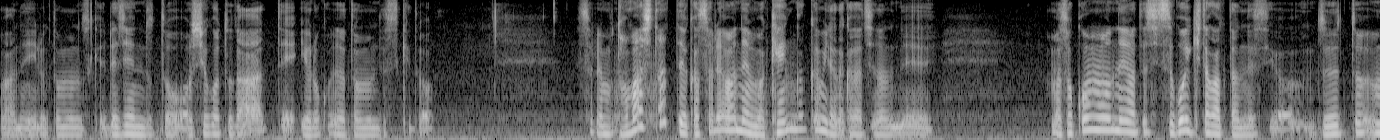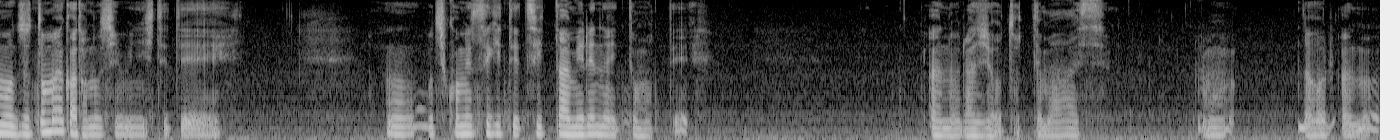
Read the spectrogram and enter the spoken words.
はねいると思うんですけどレジェンドとお仕事だって喜んだと思うんですけどそれも飛ばしたっていうかそれはねまあ見学みたいな形なんでまあそこもね私すごい行きたかったんですよ。ずっともうずっと前から楽しみにしててもう落ち込みすぎてツイッター見れないと思ってあのラジオを撮ってます。もうなあの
